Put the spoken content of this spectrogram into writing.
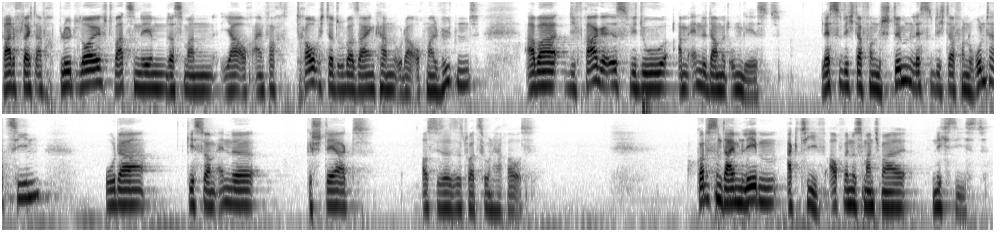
gerade vielleicht einfach blöd läuft, wahrzunehmen, dass man ja auch einfach traurig darüber sein kann oder auch mal wütend. Aber die Frage ist, wie du am Ende damit umgehst. Lässt du dich davon bestimmen? Lässt du dich davon runterziehen? Oder gehst du am Ende gestärkt aus dieser Situation heraus? Gott ist in deinem Leben aktiv, auch wenn du es manchmal nicht siehst.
